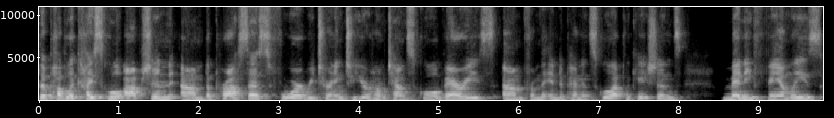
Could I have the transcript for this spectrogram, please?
The public high school option, um, the process for returning to your hometown school varies um, from the independent school applications. Many families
